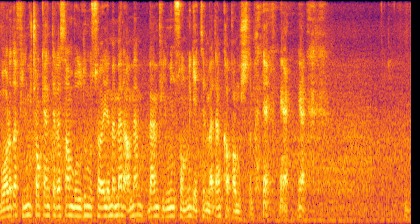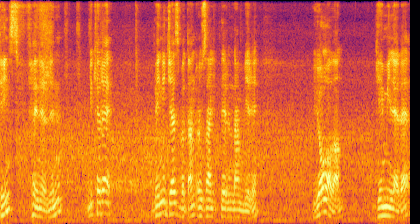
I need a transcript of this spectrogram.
Bu arada filmi çok enteresan bulduğumu söylememe rağmen ben filmin sonunu getirmeden kapamıştım. Deniz Feneri'nin bir kere beni cezbeden özelliklerinden biri yol alan gemilere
